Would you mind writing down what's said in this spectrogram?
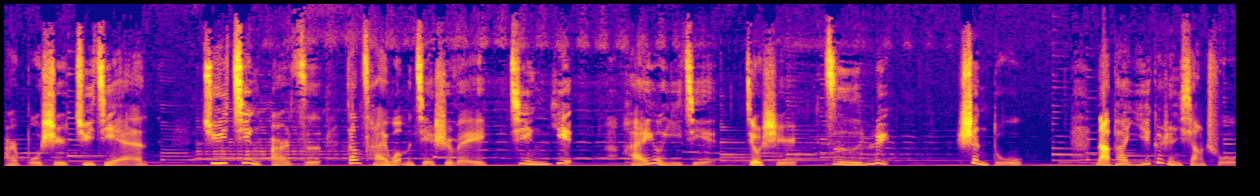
而不是居简。居静二字，刚才我们解释为敬业。还有一节就是自律、慎独，哪怕一个人相处，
